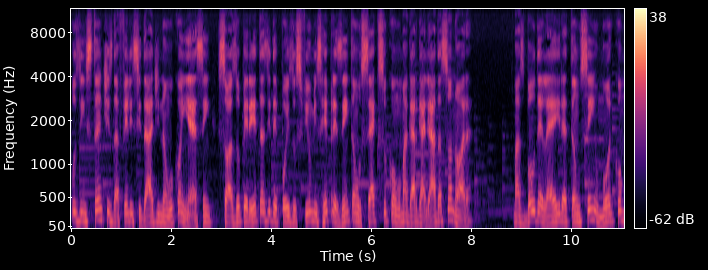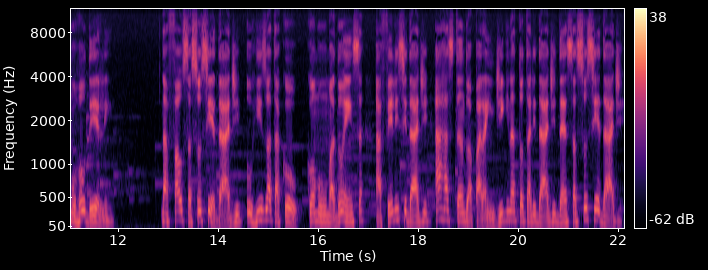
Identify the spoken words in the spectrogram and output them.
Os instantes da felicidade não o conhecem, só as operetas e depois os filmes representam o sexo com uma gargalhada sonora. Mas Baudelaire é tão sem humor como Hölderlin. Na falsa sociedade, o riso atacou, como uma doença, a felicidade, arrastando-a para a indigna totalidade dessa sociedade.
